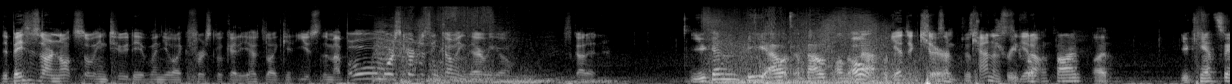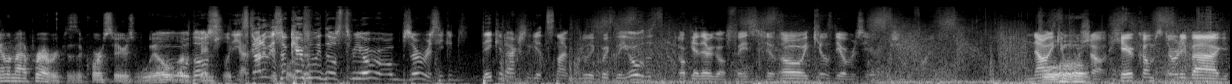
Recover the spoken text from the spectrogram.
the bases are not so intuitive when you like first look at it. You have to like get used to the map. Oh, more Scourges incoming. There we go. He's got it. You can be out about on the Oh, map with you had to kill some just cannons to get out. time, but you can't stay on the map forever because the Corsairs will Oh, those, eventually. he's got to be so careful with those three observers. He could, they could actually get sniped really quickly. Oh, this, okay, there we go. Face shield. Oh, he kills the overseer. He should be fine. Now he can push out. Here comes Dirty Bag.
